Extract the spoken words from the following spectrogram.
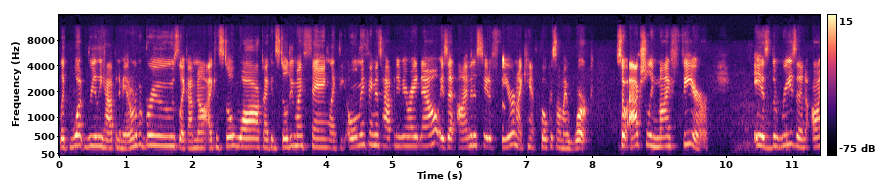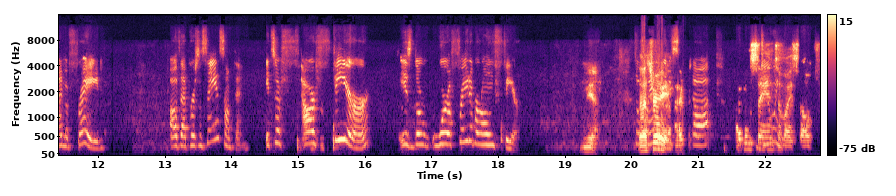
like, what really happened to me? I don't have a bruise. Like, I'm not, I can still walk. I can still do my thing. Like, the only thing that's happening to me right now is that I'm in a state of fear and I can't focus on my work. So, actually, my fear is the reason I'm afraid of that person saying something. It's a, our fear is the, we're afraid of our own fear. Yeah. So That's when we right. I've been saying to myself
